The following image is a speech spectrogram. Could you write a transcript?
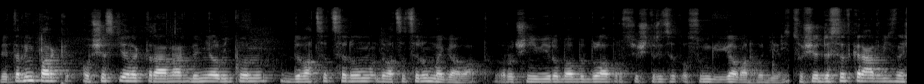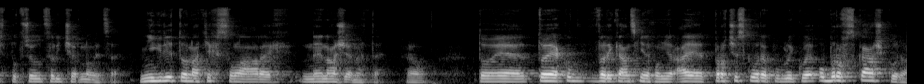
Větrný park o šesti elektrárnách by měl výkon 27, 27 MW. Roční výroba by byla prostě 48 GWh, což je desetkrát víc než spotřebu celý Černovice. Nikdy to na těch solárech nenaženete. Jo to je, to je jako velikánský nepoměr a je pro Českou republiku je obrovská škoda,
